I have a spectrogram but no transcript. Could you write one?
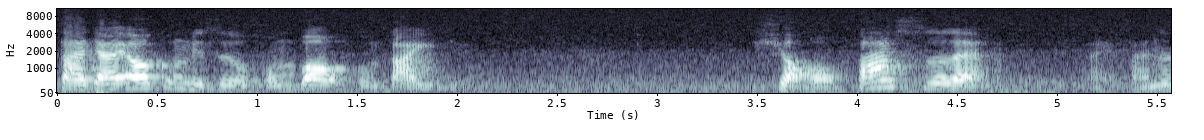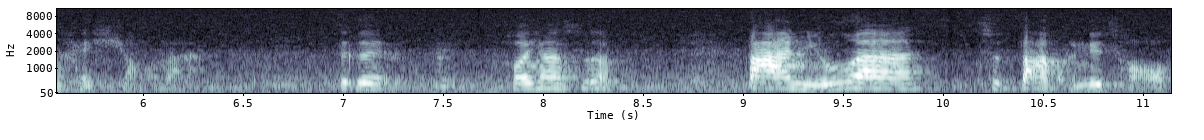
大家要供的时候，红包供大一点。小法师呢，哎，反正还小嘛。这个好像是大牛啊吃大捆的草，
